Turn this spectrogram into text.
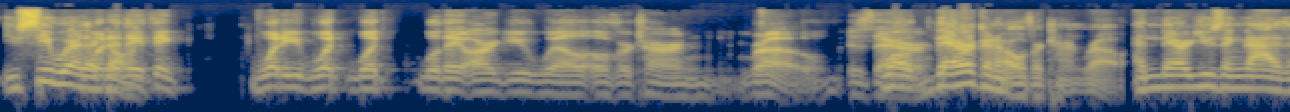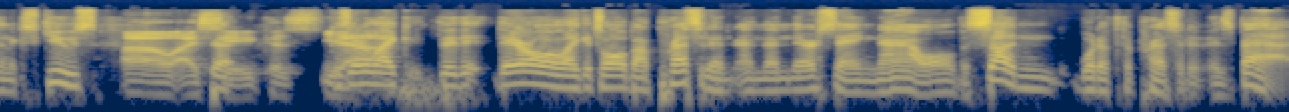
you see where they're What do they think? What do you what what will they argue will overturn Roe? Is there? well, they're going to overturn Roe, and they're using that as an excuse oh, I see. Because because yeah, they're like they, they're all like it's all about precedent, and then they're saying now all of a sudden, what if the precedent is bad?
